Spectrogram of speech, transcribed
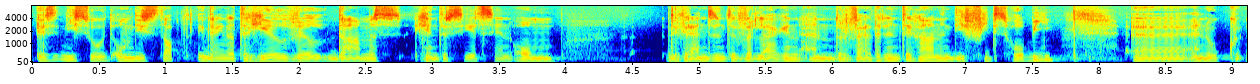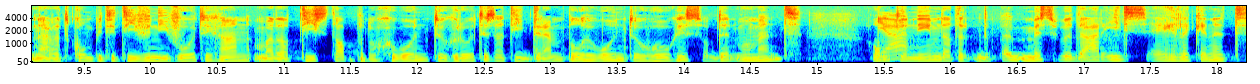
Is het niet zo om die stap... Ik denk dat er heel veel dames geïnteresseerd zijn om de grenzen te verleggen en er verder in te gaan in die fietshobby. Eh, en ook naar het competitieve niveau te gaan. Maar dat die stap nog gewoon te groot is, dat die drempel gewoon te hoog is op dit moment. Om Ja. te nemen dat er... Missen we daar iets eigenlijk in, het,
